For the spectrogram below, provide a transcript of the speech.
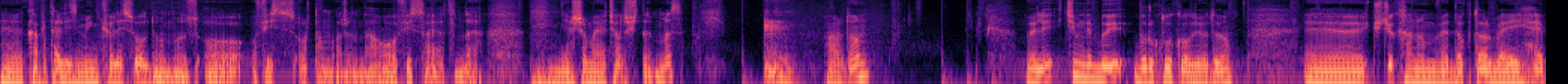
E, kapitalizmin kölesi olduğumuz o ofis ortamlarında, o ofis hayatında yaşamaya çalıştığımız pardon böyle içimde bir burukluk oluyordu. Ee, küçük hanım ve doktor bey hep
